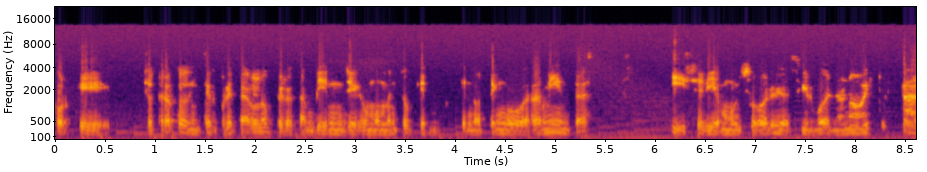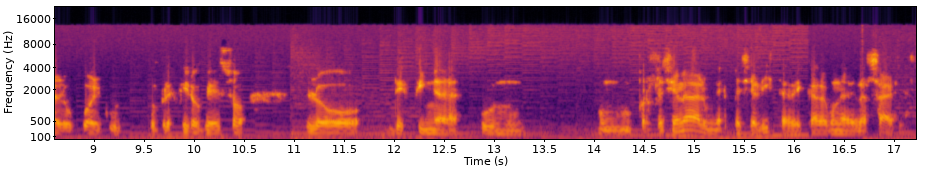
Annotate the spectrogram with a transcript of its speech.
porque yo trato de interpretarlo, pero también llega un momento que, no tengo herramientas y sería muy soberbio decir, bueno, no, esto es tal o cual Yo prefiero que eso lo defina un, un profesional, un especialista de cada una de las áreas.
